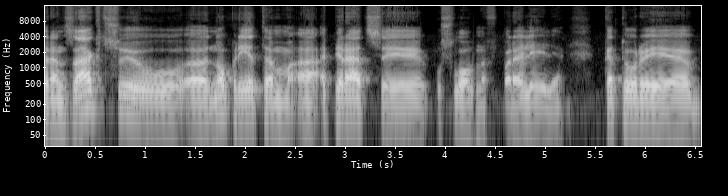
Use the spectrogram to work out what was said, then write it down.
транзакцию, э, но при этом а, операции условно в параллели, которые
